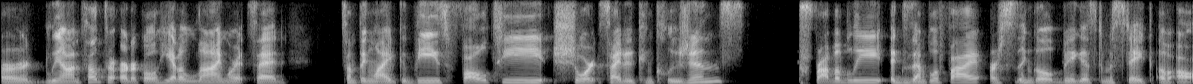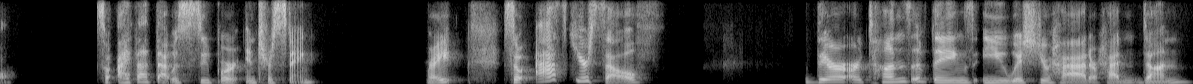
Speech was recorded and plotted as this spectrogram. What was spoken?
or Leon Seltzer article, he had a line where it said something like, These faulty, short sighted conclusions probably exemplify our single biggest mistake of all. So I thought that was super interesting. Right? So ask yourself there are tons of things you wish you had or hadn't done.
